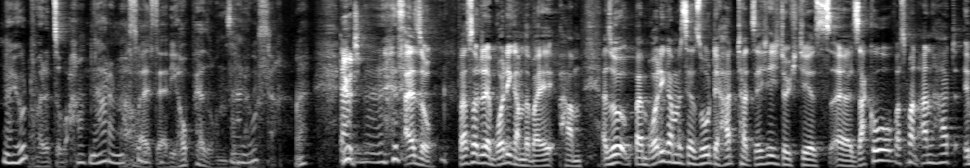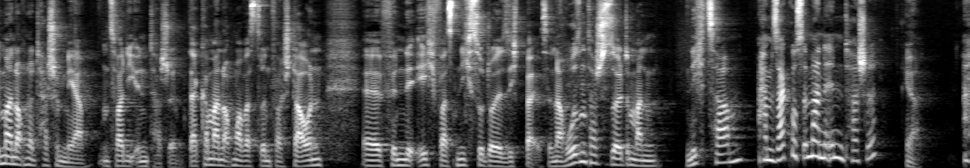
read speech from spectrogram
Na gut. Wollen wir das so machen? Na, dann machst ja, du es ja die Hauptpersonen sind. Na, los. Tag, ne? Dann, Gut, äh, also, was sollte der Bräutigam dabei haben? Also, beim Bräutigam ist ja so, der hat tatsächlich durch das äh, Sakko, was man anhat, immer noch eine Tasche mehr. Und zwar die Innentasche. Da kann man auch mal was drin verstauen, äh, finde ich, was nicht so doll sichtbar ist. In der Hosentasche sollte man nichts haben. Haben Sakkos immer eine Innentasche? Ja. Ah,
